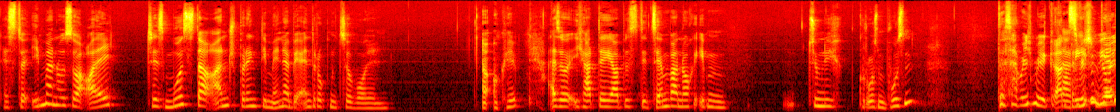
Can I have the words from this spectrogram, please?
dass da immer nur so ein altes Muster anspringt, die Männer beeindrucken zu wollen. Ah, okay. Also ich hatte ja bis Dezember noch eben ziemlich großen Busen. Das habe ich mir gerade zwischendurch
